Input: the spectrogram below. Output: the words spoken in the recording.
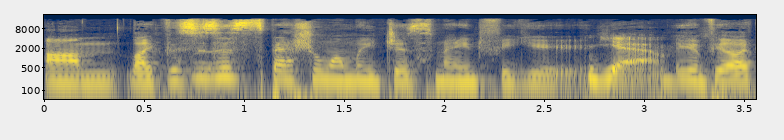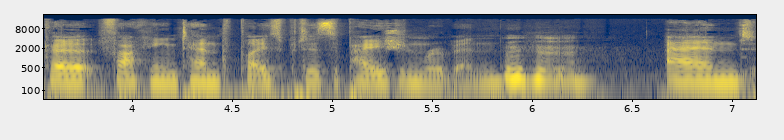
Um, like this is a special one we just made for you. yeah, It can feel like a fucking 10th place participation ribbon. Mm-hmm. And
